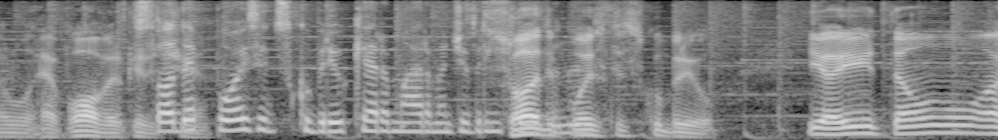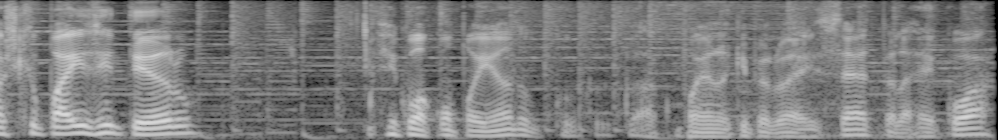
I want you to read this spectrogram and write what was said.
é um revólver que Só ele tinha. depois você descobriu que era uma arma de brinquedo, Só depois né? que descobriu. E aí, então, acho que o país inteiro ficou acompanhando, acompanhando aqui pelo R7, pela Record,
